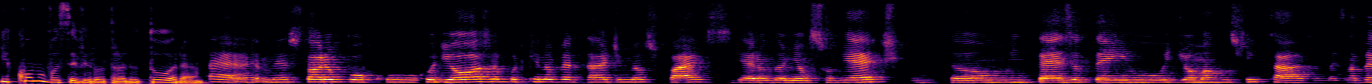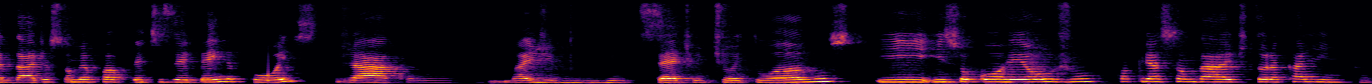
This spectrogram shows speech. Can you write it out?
e como você virou tradutora? É, minha história é um pouco curiosa, porque na verdade meus pais vieram da União Soviética, então em tese eu tenho o idioma russo em casa, mas na verdade eu só me alfabetizei bem depois, já com mais de 27, 28 anos, e isso ocorreu junto com a criação da editora Kalinka,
